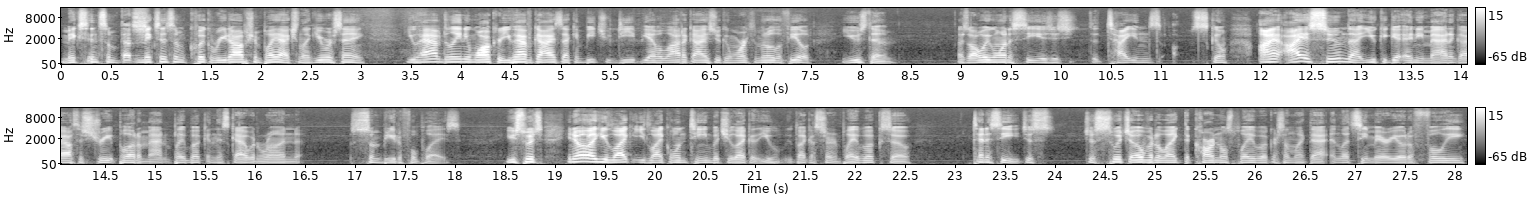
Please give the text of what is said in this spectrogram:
Mix in some That's- mix in some quick read option play action, like you were saying. You have Delanie Walker. You have guys that can beat you deep. You have a lot of guys who can work the middle of the field. Use them. That's all we want to see is just the Titans skill. I, I assume that you could get any Madden guy off the street, pull out a Madden playbook, and this guy would run some beautiful plays. You switch, you know, like you like you like one team, but you like a, you like a certain playbook. So Tennessee, just just switch over to like the Cardinals playbook or something like that, and let's see Mariota fully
